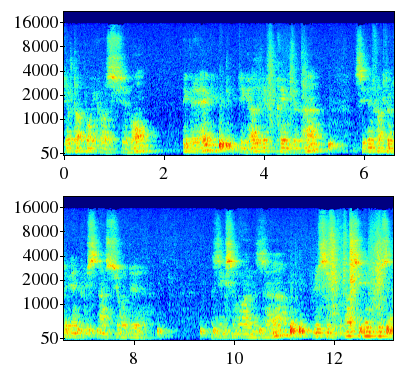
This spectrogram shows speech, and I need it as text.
delta pour l'équation y est f' de 1, c'est un facteur de n plus 1 sur 2 x moins 1, plus 1, c'est n plus 1.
